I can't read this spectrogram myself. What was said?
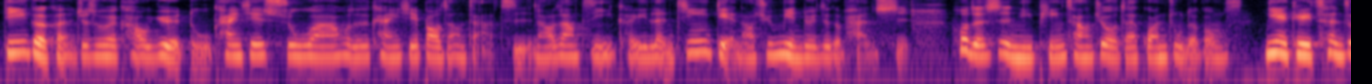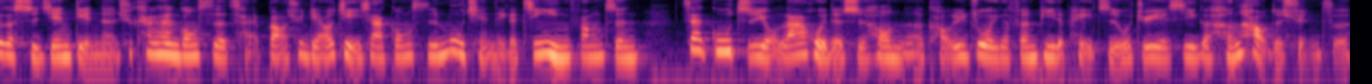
第一个可能就是会靠阅读看一些书。书啊，或者是看一些报章杂志，然后让自己可以冷静一点，然后去面对这个盘势，或者是你平常就有在关注的公司，你也可以趁这个时间点呢，去看看公司的财报，去了解一下公司目前的一个经营方针。在估值有拉回的时候呢，考虑做一个分批的配置，我觉得也是一个很好的选择。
